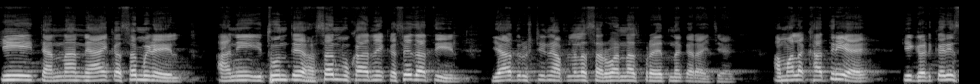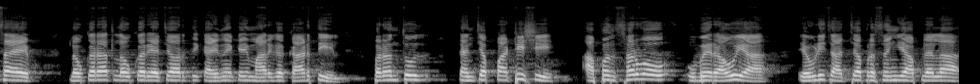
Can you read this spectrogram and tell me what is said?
की त्यांना न्याय कसं मिळेल आणि इथून ते हसनमुखाने कसे जातील या दृष्टीने आपल्याला सर्वांनाच प्रयत्न करायचे आहेत. आम्हाला खात्री आहे की गडकरी साहेब लवकरात लवकर याच्यावरती काही ना काही मार्ग काढतील परंतु त्यांच्या पाठीशी आपण सर्व उभे राहूया एवढीच आजच्या प्रसंगी आपल्याला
